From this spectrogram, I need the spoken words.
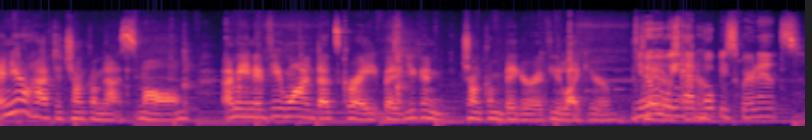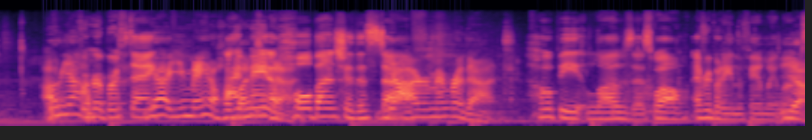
And you don't have to chunk them that small. I mean, if you want, that's great, but you can chunk them bigger if you like your you know when we had. Hopi square dance Oh yeah. for her birthday? Yeah, you made a whole I bunch of I made a whole bunch of this stuff. Yeah, I remember that. Hopi loves this. Well, everybody in the family loves Yeah.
